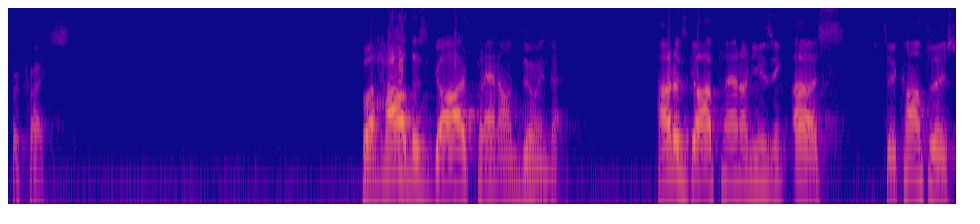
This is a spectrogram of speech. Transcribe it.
for Christ." But how does God plan on doing that? How does God plan on using us to accomplish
